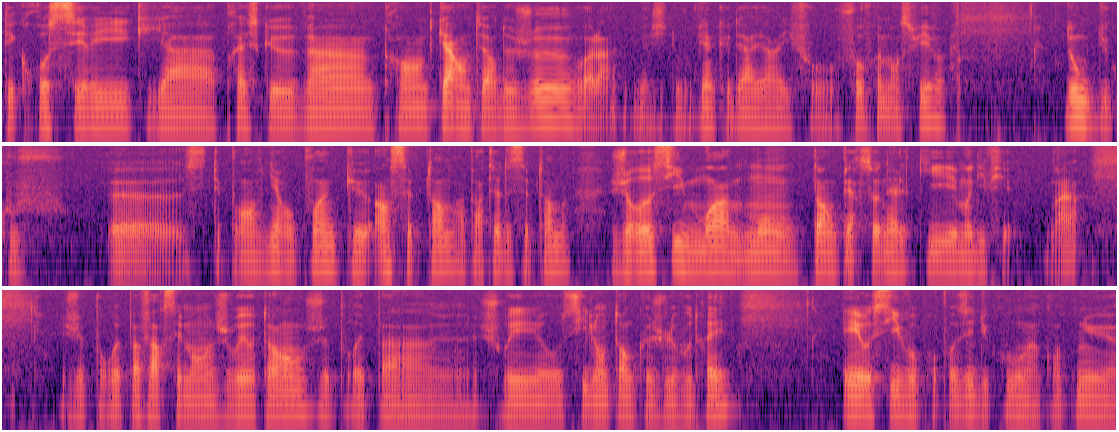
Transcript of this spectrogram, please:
des grosses séries qui a presque 20, 30, 40 heures de jeu, voilà, imaginez-vous bien que derrière il faut, faut vraiment suivre. Donc du coup, euh, c'était pour en venir au point que en septembre, à partir de septembre, j'aurai aussi moi mon temps personnel qui est modifié. Voilà. Je pourrais pas forcément jouer autant, je pourrais pas euh, jouer aussi longtemps que je le voudrais, et aussi vous proposer du coup un contenu euh,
